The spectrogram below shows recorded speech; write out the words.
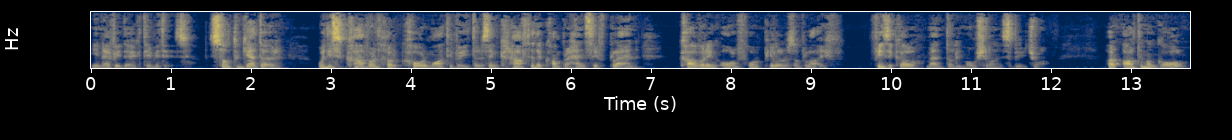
in everyday activities. So together, we discovered her core motivators and crafted a comprehensive plan covering all four pillars of life physical, mental, emotional, and spiritual. Her ultimate goal?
